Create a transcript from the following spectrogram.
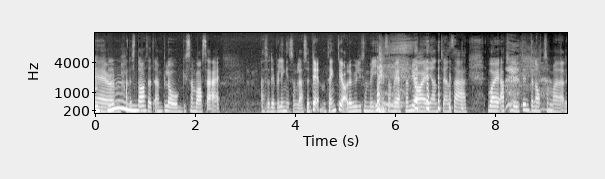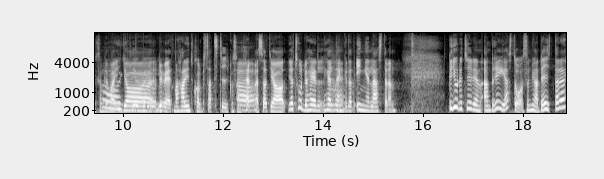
eh, Mhm. hade startat en blogg som var så här Alltså det är väl ingen som läser den tänkte jag. Det är väl liksom ingen som vet vem jag är egentligen. Så här, var absolut inte något som eh, liksom, det var, vad jag, du vet man hade inte koll på statistik och sånt Ja. heller. Så att jag, jag trodde helt, helt enkelt att ingen läste den. Det gjorde tydligen Andreas då som jag dejtade.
